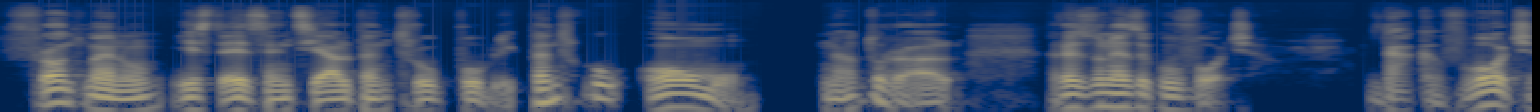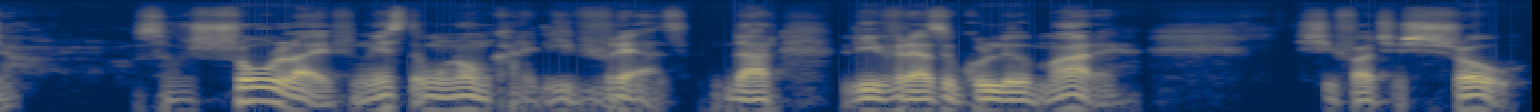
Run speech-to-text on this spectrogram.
frontmanul este esențial pentru public, pentru că omul natural rezonează cu vocea. Dacă vocea sau show life nu este un om care livrează, dar livrează cu L mare și face show,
